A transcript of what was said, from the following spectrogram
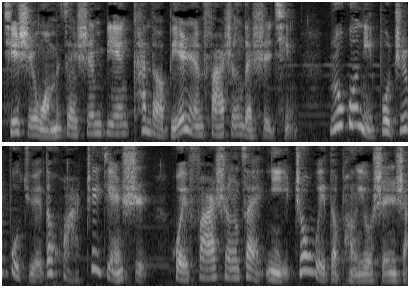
其实我们在身边看到别人发生的事情，如果你不知不觉的话，这件事会发生在你周围的朋友身上。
